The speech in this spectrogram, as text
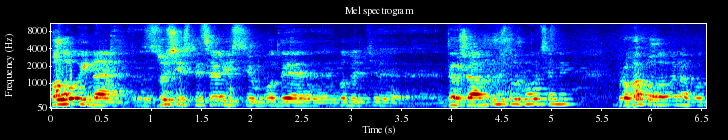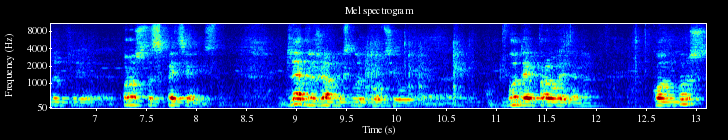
половина з усіх спеціалістів буде, будуть е, державними службовцями, друга половина будуть е, просто спеціалістами. Для державних службовців е, буде проведено конкурс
